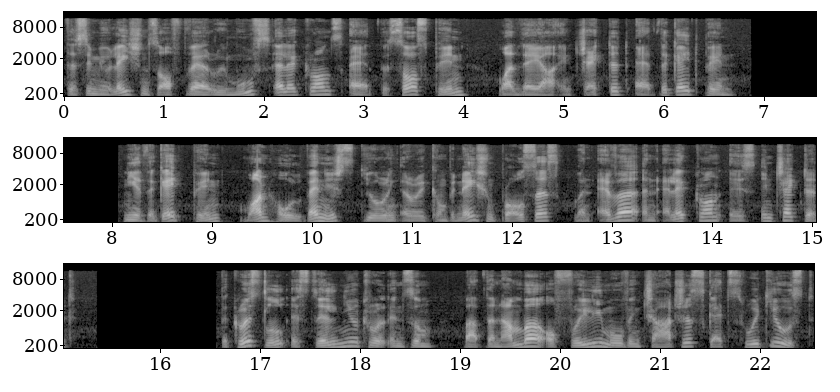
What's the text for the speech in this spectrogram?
The simulation software removes electrons at the source pin while they are injected at the gate pin. Near the gate pin, one hole vanishes during a recombination process whenever an electron is injected. The crystal is still neutral in sum, but the number of freely moving charges gets reduced.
